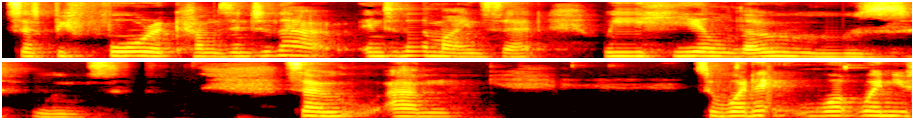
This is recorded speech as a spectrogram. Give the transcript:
So before it comes into that into the mindset we heal those wounds. So um, so when it what when you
